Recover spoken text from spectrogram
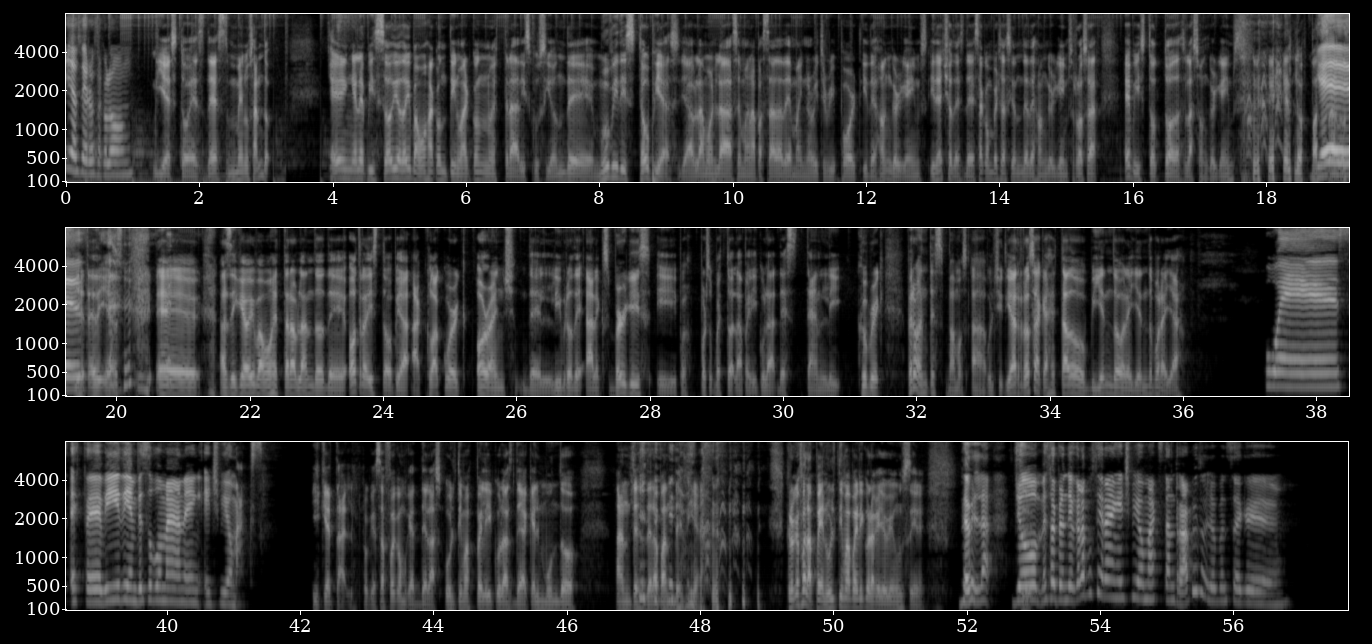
Y yo soy Rosa Colón. y esto es Desmenuzando. En el episodio de hoy vamos a continuar con nuestra discusión de movie dystopias. Ya hablamos la semana pasada de Minority Report y The Hunger Games. Y de hecho, desde esa conversación de The Hunger Games, Rosa, he visto todas las Hunger Games en los pasados Yes. siete días. Eh, así que hoy vamos a estar hablando de otra distopia, A Clockwork Orange, del libro de Alex Burgess y, pues, por supuesto, la película de Stanley Kubrick. Pero antes, vamos a bullshitear. Rosa, ¿qué has estado viendo o leyendo por allá? Pues este vi The Invisible Man en HBO Max. ¿Y qué tal? Porque esa fue como que de las últimas películas de aquel mundo antes de la pandemia. Creo que fue la penúltima película que yo vi en un cine. De verdad. Yo Sí. me sorprendió que la pusieran en HBO Max tan rápido. Yo pensé que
